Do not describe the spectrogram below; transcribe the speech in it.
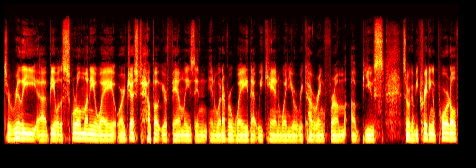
to really uh, be able to squirrel money away or just help out your families in in whatever way that we can when you're recovering from abuse. So we're going to be creating a portal,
